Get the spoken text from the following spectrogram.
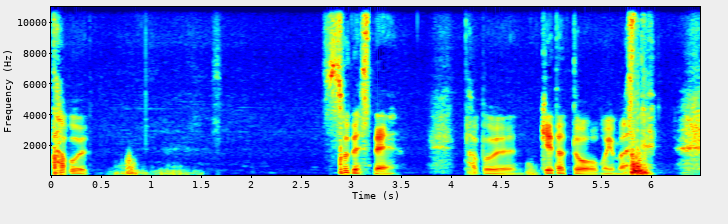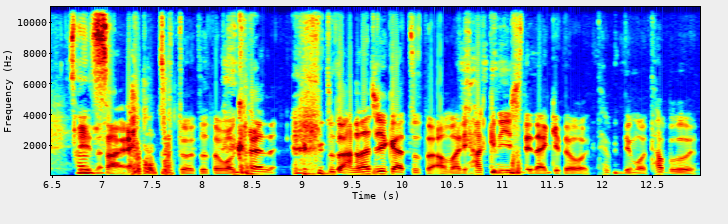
多分そうですね多分ゲイだと思いますね。3歳。ちょっとちょっとわからない ちょっと話がちょっとあまりはっきりしてないけどででも多分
